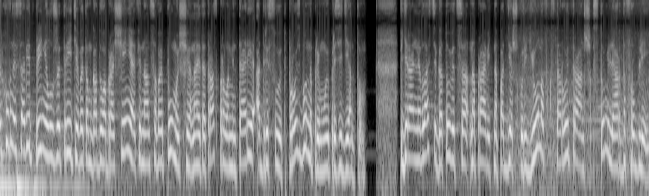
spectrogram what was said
Верховный Совет принял уже третье в этом году обращение о финансовой помощи. На этот раз парламентарии адресуют просьбу напрямую президенту. Федеральные власти готовятся направить на поддержку регионов второй транш – 100 миллиардов рублей.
